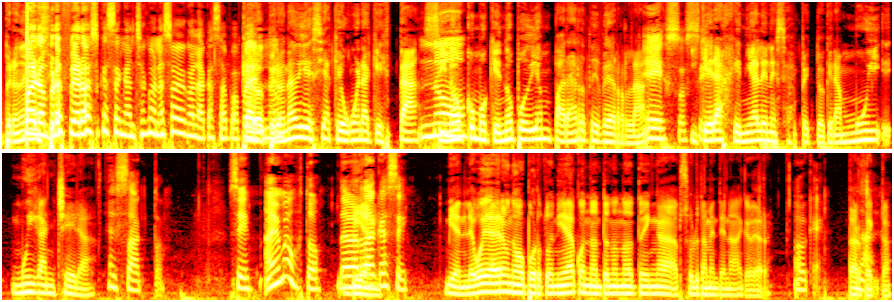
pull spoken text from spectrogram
pero nadie Bueno, decía- prefiero es que se enganchen con eso que con la casa de papel, claro, ¿no? pero nadie decía qué buena que está, No. sino como que no podían parar de verla Eso, sí. y que era genial en ese aspecto, que era muy, muy ganchera. Exacto. Sí, a mí me gustó, de verdad que sí. Bien, le voy a dar una oportunidad cuando Antonio no tenga absolutamente nada que ver. Ok. Perfecto.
